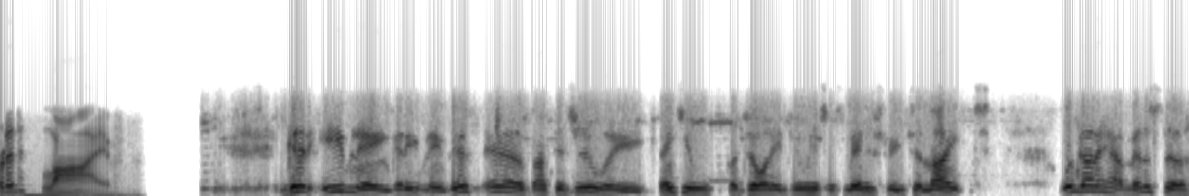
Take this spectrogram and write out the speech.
Recorded live. Good evening. Good evening. This is Dr. Julie. Thank you for joining Drew Hitchens Ministry tonight. We're going to have Minister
